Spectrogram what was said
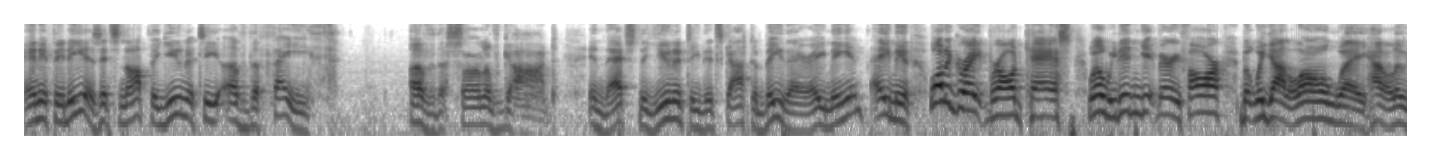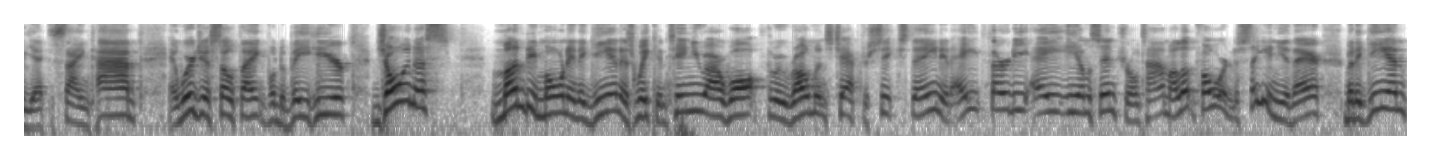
And if it is, it's not the unity of the faith of the Son of God. And that's the unity that's got to be there. Amen. Amen. What a great broadcast. Well, we didn't get very far, but we got a long way. Hallelujah. At the same time. And we're just so thankful to be here. Join us Monday morning again as we continue our walk through Romans chapter 16 at 8:30 a.m. Central Time. I look forward to seeing you there. But again,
